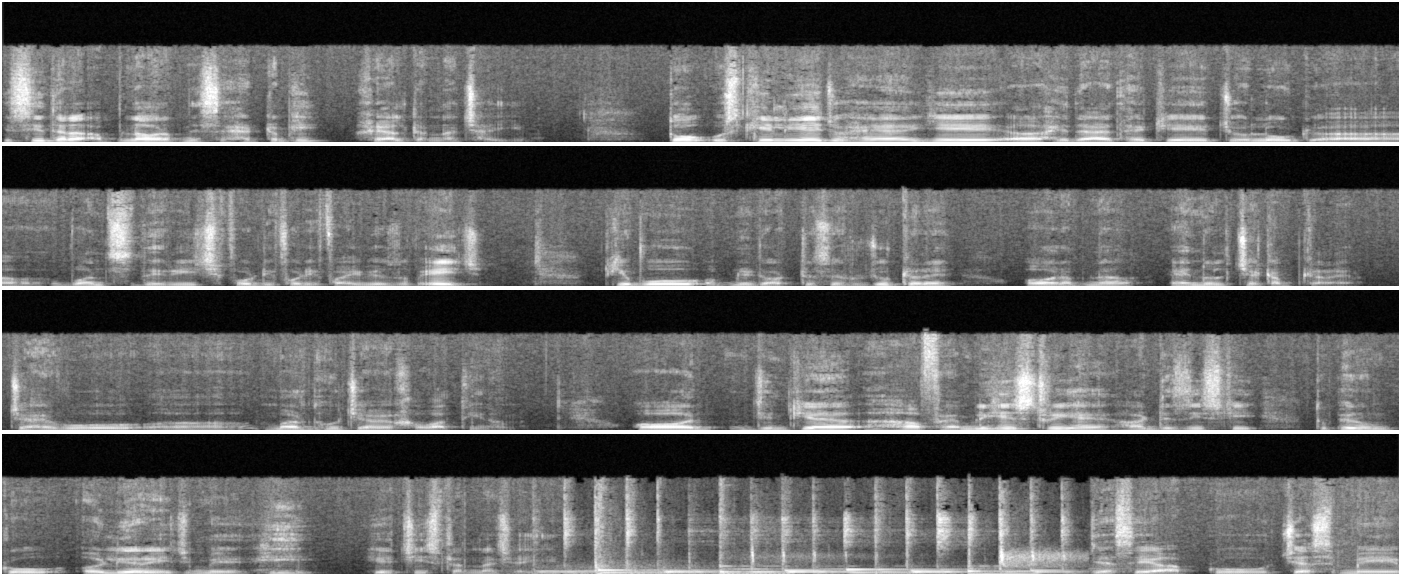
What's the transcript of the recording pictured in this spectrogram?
اسی طرح اپنا اور اپنی صحت کا بھی خیال کرنا چاہیے۔ تو اس کے لیے جو ہے یہ ہدایت ہے کہ جو لوگ once they reach forty forty five years of age کہ وہ اپنے ڈاکٹر سے رجوع کریں اور اپنا اینول چیک اپ کریں چاہے وہ مرد ہوں چاہے خواتین ہوں۔ اور جن کی ہاں فیملی ہسٹری ہے ہارٹ ڈیزیز کی، تو پھر ان کو ارلیئر ایج میں ہی یہ چیز کرنا چاہیے۔ جیسے آپ کو چیسٹ میں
